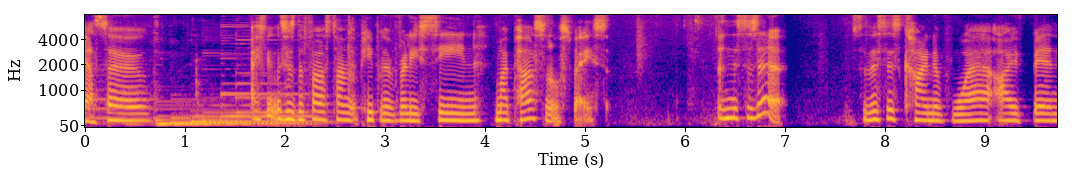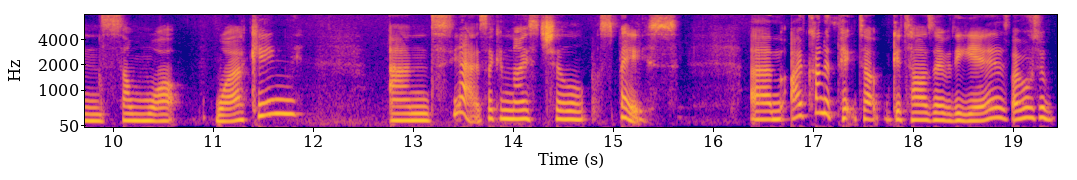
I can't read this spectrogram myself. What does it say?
Yeah, so I think this is the first time that people have really seen my personal space. And this is it. So this is kind of where I've been somewhat working. And yeah, it's like a nice chill space. Um, I've kind of picked up guitars over the years. I've also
